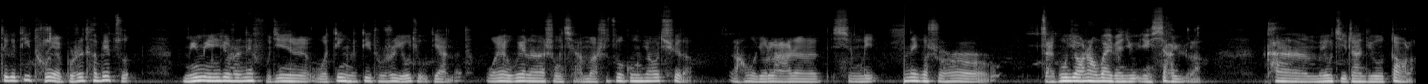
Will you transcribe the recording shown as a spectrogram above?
这个地图也不是特别准，明明就是那附近我定的地图是有酒店的，我也为了省钱嘛，是坐公交去的，然后我就拉着行李。那个时候在公交上外边就已经下雨了，看没有几站就到了。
